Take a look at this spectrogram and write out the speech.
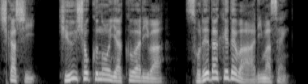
しかし給食の役割はそれだけではありません。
